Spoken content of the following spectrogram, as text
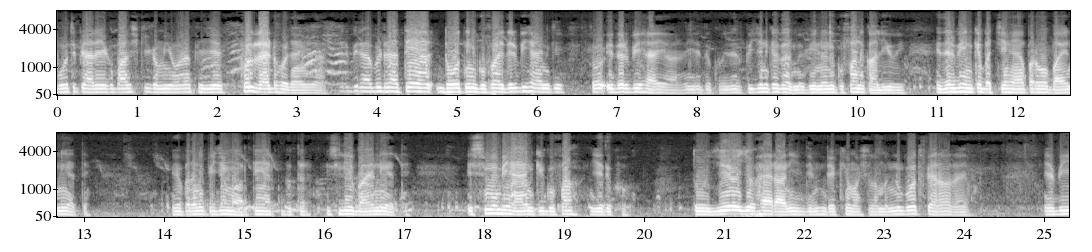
बहुत ही प्यारे एक बारिश की कमी हो रहा है फिर ये फुल रेड हो जाएँगे यार। इधर भी रैबिट रहते हैं यार दो तीन गुफा इधर भी है इनकी। तो इधर भी है यार, ये देखो, इधर पिजन के घर में भी इन्होंने गुफा निकाली हुई। इधर भी इनके बच्चे हैं, पर वो बाहर नहीं आते। ये पता नहीं पिजन मारते हैं यार कबूतर, इसलिए बाहर नहीं आते। इसमें भी है इनकी गुफा, ये देखो। तो ये जो है रानी, दिन देखे, माशाल्लाह, मन्नू बहुत प्यारा हो रहा है। ये भी,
